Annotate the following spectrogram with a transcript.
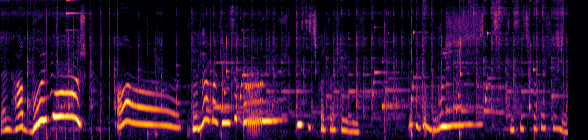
Gel ha buymuş. Aa, döner makinesi brrrr diye ses çıkartan şeymiş. Gerçekten brrrr diye ses çıkartan şey mi?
